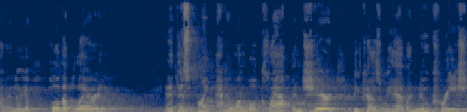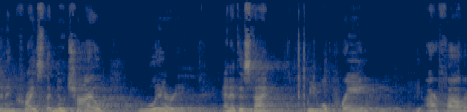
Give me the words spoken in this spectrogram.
alleluia. Hold up Larry. And at this point, everyone will clap and cheer because we have a new creation in Christ, a new child, Larry. And at this time, we will pray the Our Father.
